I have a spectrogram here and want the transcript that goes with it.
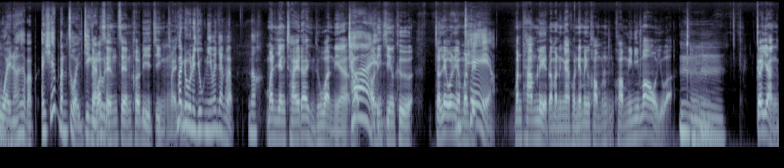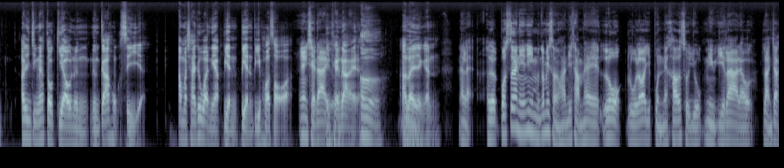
อวยเนอะแต่แบบไอ้เชี่ยมันสวยจริงแต่อะว่าดูเซดินเซนเขาดีจริงหมายถึงมาดูในยุคนี้มันยังแบบเนาะมันยังใช้ได้ถึงทุกวันเนี้ยใช่แบบเอาจริงๆก็คือจะเรียกว่าเนี่ยมันเป็นเท่อะมันไทม์เลทมันงานคนนี้มันมีความความมินิมอลอยู่อะอืมอืมก็อย่างเอาจริงๆนะโตเกียวหนึ่งหนึ่งเก้าหกสี่อะ เอามาใช้ทุกวันเนี้ยเปลี่ยนเปลี่ยนปีพศอะยังใช้ได้อยังยู่แข่งได้นะเออ อะไรอย่างนั้นนั่นแหละเออโปสเตอร์นี้จริงมันก็มีส่วนสำคัญที่ทำให้โลกรู้แล้วว่าญี่ปุ่นได้เข้าสู่ยุค new era แล้ว หลังจาก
